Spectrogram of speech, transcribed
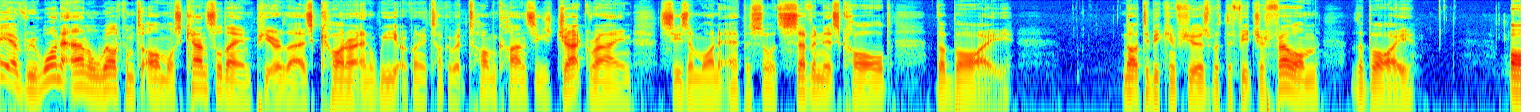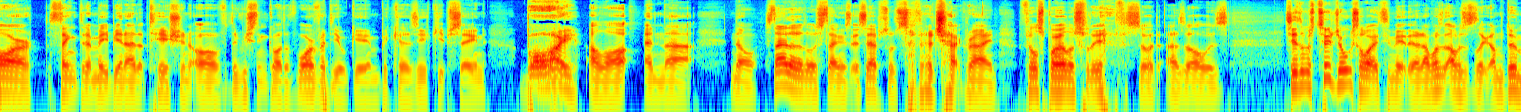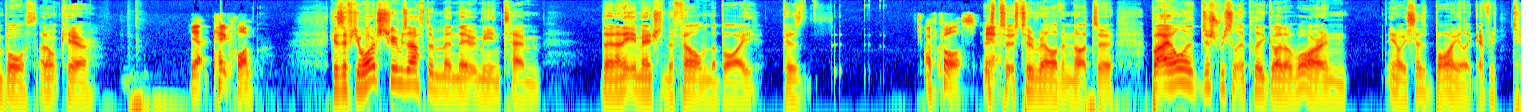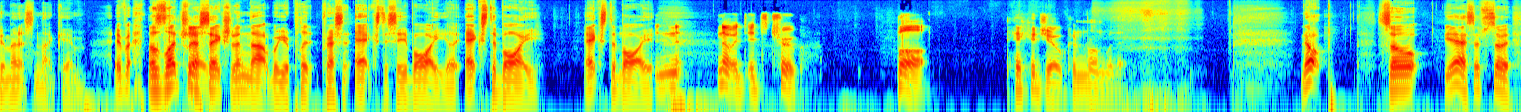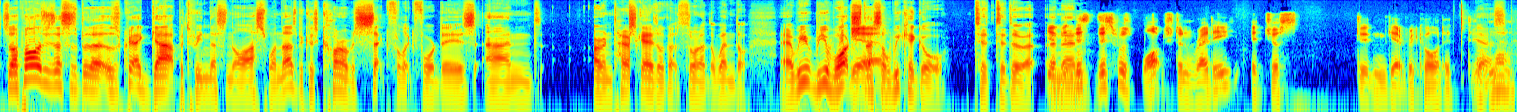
Hey everyone, and welcome to Almost Cancelled. I am Peter, that is Connor, and we are going to talk about Tom Clancy's Jack Ryan, Season 1, Episode 7. It's called The Boy. Not to be confused with the feature film The Boy, or think that it might be an adaptation of the recent God of War video game because he keeps saying boy a lot in that. No, it's neither of those things. It's episode 7 of Jack Ryan. Full spoilers for the episode, as always. See, there was two jokes I wanted to make there, and I was I was like, I'm doing both. I don't care. Yeah, pick one. Because if you watch Screams After Midnight with me and Tim, then I need to mention the film The Boy because Of course. it's, Yeah. too, it's too relevant not to. But I only just recently played God of War, and you know he says "boy" like every two minutes in that game. If there's literally a section in that where you're play, pressing X to say "boy," you're like X to boy, X to boy. N- no, it, it's true. But pick a joke and run with it. Nope. So yes, episode seven. So apologies. This has been a, there's quite a gap between this and the last one. That's because Connor was sick for like four days, and our entire schedule got thrown out the window. Uh, we we watched this a week ago to, to do it, Yeah, and then this this was watched and ready. It just didn't get recorded Yes. now.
